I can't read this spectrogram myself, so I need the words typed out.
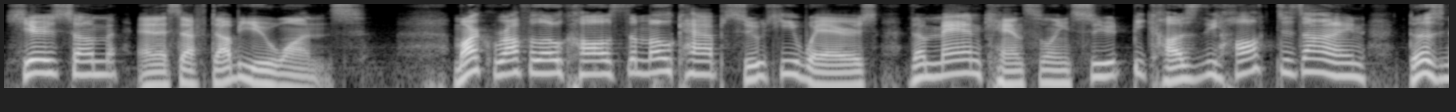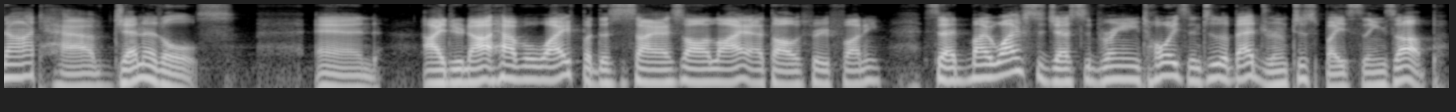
here's some NSFW ones. Mark Ruffalo calls the mocap suit he wears the man canceling suit because the Hulk design does not have genitals. And I do not have a wife, but this is something I saw online. I thought it was pretty funny. Said, My wife suggested bringing toys into the bedroom to spice things up.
